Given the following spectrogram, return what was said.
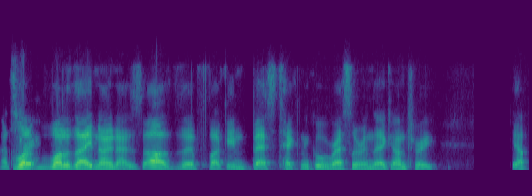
That's What true. what are they known as? Oh, the fucking best technical wrestler in their country. Yep.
